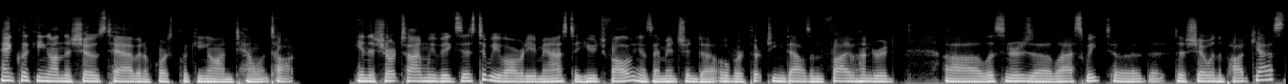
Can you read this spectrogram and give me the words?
and clicking on the shows tab and, of course, clicking on Talent Talk. In the short time we've existed, we've already amassed a huge following. As I mentioned, uh, over 13,500 uh, listeners uh, last week to the, the show and the podcast,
